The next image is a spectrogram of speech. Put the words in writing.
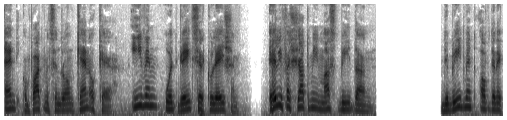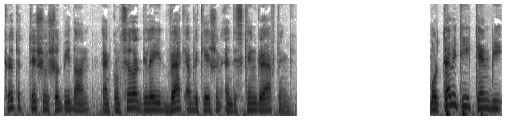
and compartment syndrome can occur even with great circulation. Early fasciotomy must be done. debridement of the necrotic tissue should be done and consider delayed vac application and skin grafting. Mortality can be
